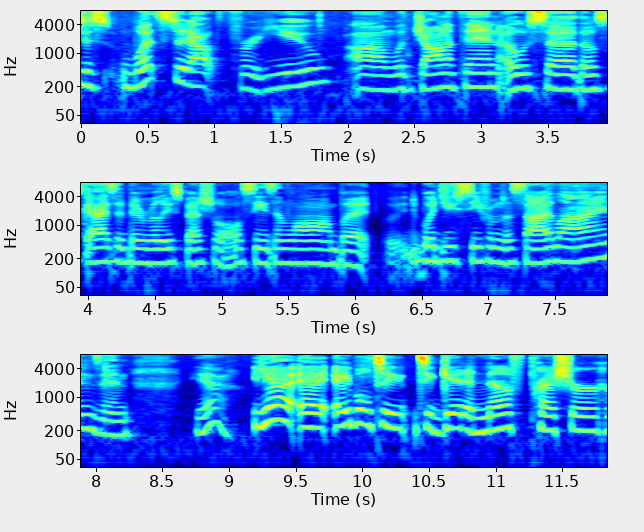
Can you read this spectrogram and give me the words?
just what stood out for you um, with Jonathan Osa? Those guys have been really special all season long. But what'd you see from the sidelines? And yeah, Yeah, able to to get enough pressure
